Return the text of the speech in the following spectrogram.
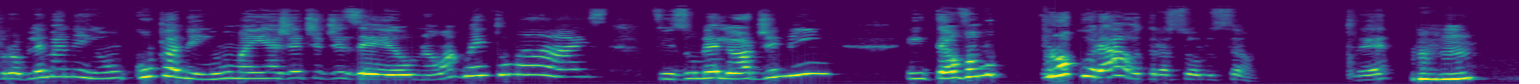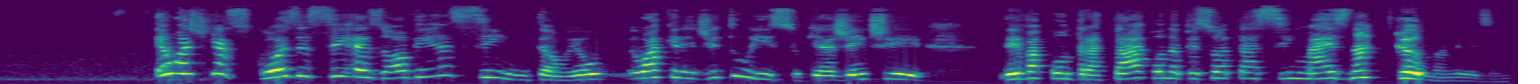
problema nenhum, culpa nenhuma em a gente dizer eu não aguento mais, fiz o melhor de mim. Então vamos procurar outra solução, né? Uhum. Eu acho que as coisas se resolvem assim. Então eu, eu acredito isso, que a gente deva contratar quando a pessoa está assim mais na cama mesmo.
